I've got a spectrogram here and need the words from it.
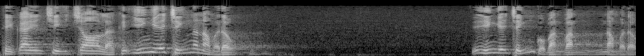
thì các anh chị cho là cái ý nghĩa chính nó nằm ở đâu? Cái ý nghĩa chính của bản văn nó nằm ở đâu?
